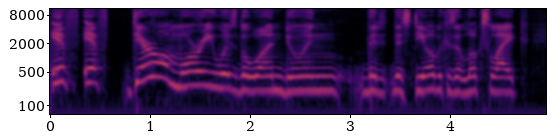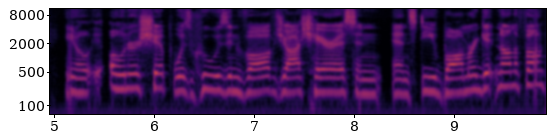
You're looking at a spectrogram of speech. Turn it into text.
if if Daryl Morey was the one doing the, this deal because it looks like you know ownership was who was involved, Josh Harris and and Steve Ballmer getting on the phone.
